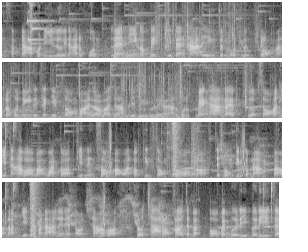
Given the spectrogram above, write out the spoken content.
1 สัปดาห์พอดีเลยนะคะทุกคน และนี่ก็เป็นที่แบงค์ทานเองจนหมด 1 กล่องนะทุกคนนี้ก็จะเก็บซองไว้แล้วว่าจะทำรีวิวอยู่เลยนะทุกคนแบงค์ทานได้เกือบ 2 อาทิตย์นะครับว่าบางวันก็กิน1ซองบางวันก็กิน 2 ซองเนาะจะชงกินกับน้ำเปล่าน้ำเย็นธรรมดาเลยในตอนเช้าก็รสชาติของเขาจะแบบออกแบบเบอร์รี่เบอร์รี่แต่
